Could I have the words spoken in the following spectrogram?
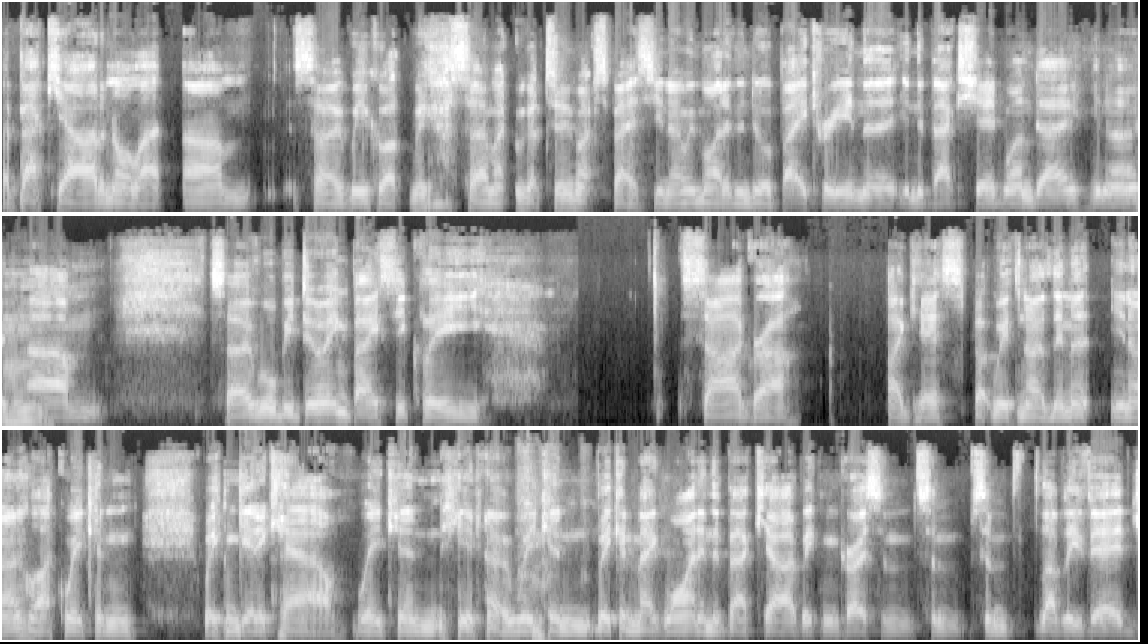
a backyard and all that. Um, so we've got we've got so much we've got too much space. You know, we might even do a bakery in the in the back shed one day. You know, mm. um, so we'll be doing basically Sagra I guess, but with no limit. You know, like we can we can get a cow, we can you know we can we can make wine in the backyard, we can grow some some some lovely veg.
